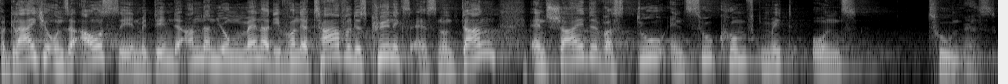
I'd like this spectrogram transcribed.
vergleiche unser Aussehen mit dem der anderen jungen Männer, die von der Tafel des Königs essen, und dann entscheide, was du in Zukunft mit uns tun willst.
